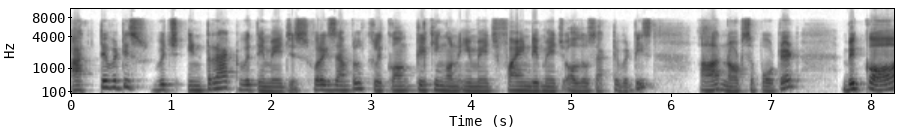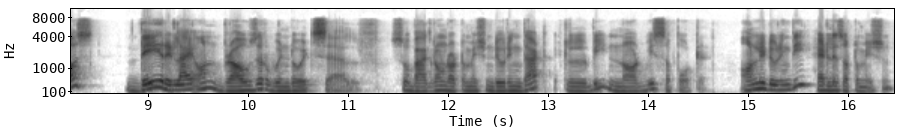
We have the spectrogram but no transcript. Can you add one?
activities which interact with images for example click on clicking on image find image all those activities are not supported because they rely on browser window itself so background automation during that it will be not be supported only during the headless automation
